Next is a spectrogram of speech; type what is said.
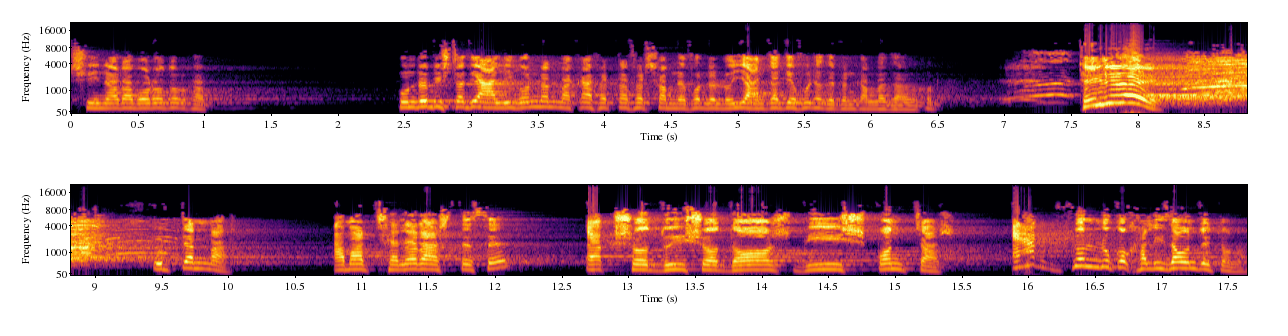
সিনারা বড় দরকার। পনেরো বিশটা দিয়ে আলিগন্ডার না, কাফের টাফের সামনে ফলে লইয়া আঞ্জা দিয়ে ফুটে দেবেন গাল্লা যাওয়া করে ঠিক রে? উঠতেন না। আমার ছেলেরা আসতেছে একশো, দুইশো, দশ, বিশ, পঞ্চাশ। একজন লোক খালি যাওয়ান যেত না।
